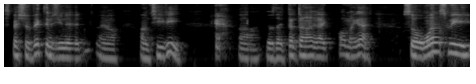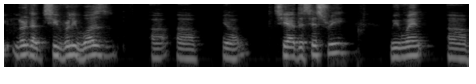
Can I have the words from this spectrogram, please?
special victims unit you know, on TV. Uh, it was like, dun, dun, like, oh my God. So once we learned that she really was, uh, uh, you know, she had this history, we went uh,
